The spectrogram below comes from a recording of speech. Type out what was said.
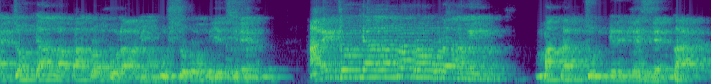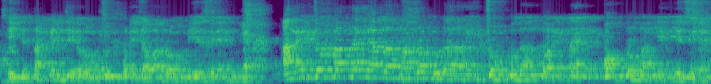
একজনকে আল্লাহ পাক রব্বুল আলামিন কুষ্ঠ রোগ দিয়েছিলেন। আরেকজনকে আল্লাহ পাক রব্বুল আলামিন মাথার চুল কেড়ে নিয়েছিলেন তাক এই যে তাকের যে রোগ, চুল পড়ে যাওয়ার রোগ দিয়েছিলেন। আরেকজন বান্দাকে আল্লাহ পাক রব্বুল আলামিন চক্ষু দান করেন নাই অন্ধ বানিয়ে দিয়েছিলেন।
